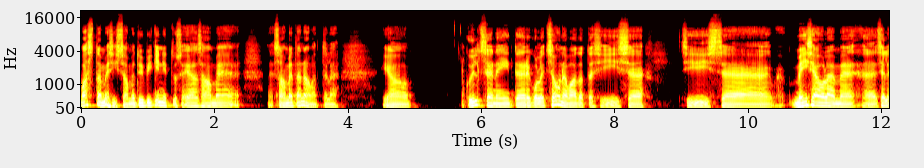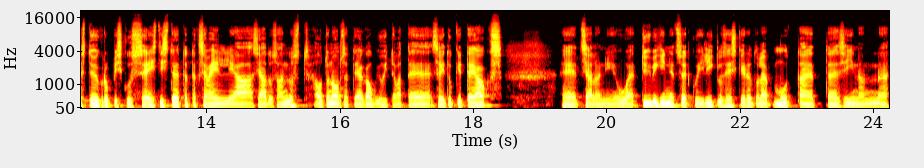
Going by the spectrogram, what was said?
vastame, siis saame tüübikinnituse ja saame, saame tänavatele. ja kui üldse neid regulatsioone vaadata, siis siis äh, me ise oleme äh, selles töögrupis, kus Eestis töötatakse välja seadusandlust autonoomsete ja kaugjuhitavate sõidukite jaoks. et seal on nii uued tüübikinnitused kui liikluseeskirju tuleb muuta, et äh, siin on, on,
